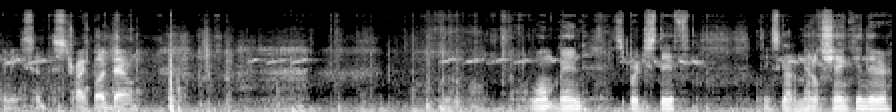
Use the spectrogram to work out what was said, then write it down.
let me set this tripod down. Won't bend. It's pretty stiff. I think it's got a metal shank in there.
